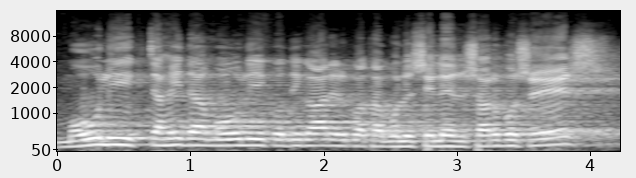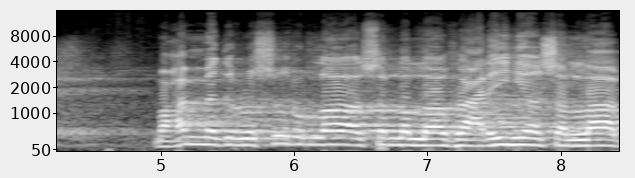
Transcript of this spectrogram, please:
মৌলিক চাহিদা, মৌলিক অধিকারের কথা বলেছিলেন। সর্বশেষ মোহাম্মদুর রসুল্লাহ সাল্লাহ আলহিসাল্লাম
